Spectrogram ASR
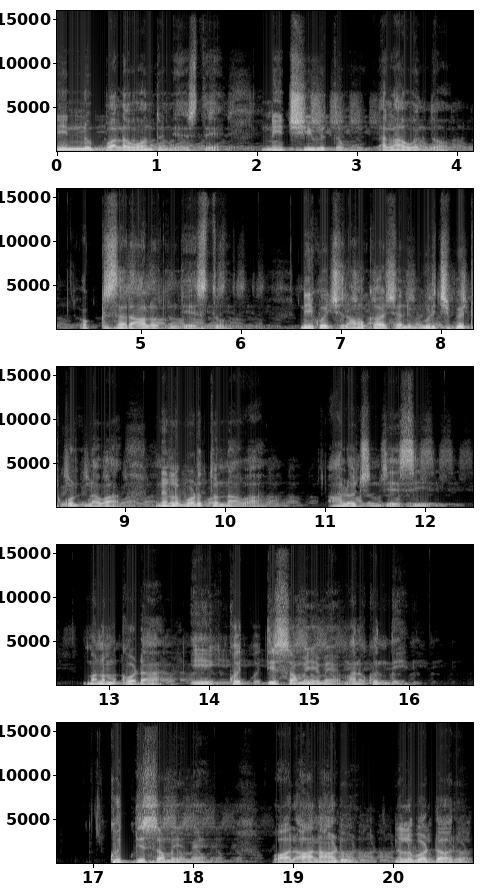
నిన్ను బలవంతం చేస్తే నీ జీవితం ఎలా ఉందో ఒక్కసారి ఆలోచన చేస్తూ నీకు వచ్చిన అవకాశాన్ని విడిచిపెట్టుకుంటున్నావా? నిలబడుతున్నావా? ఆలోచన చేసి మనం కూడా ఈ కొద్ది సమయమే మనకుంది. కొద్ది సమయమే వారు ఆనాడు నిలబడ్డారు.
